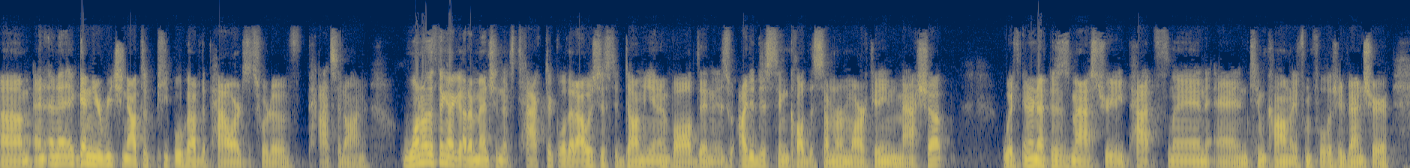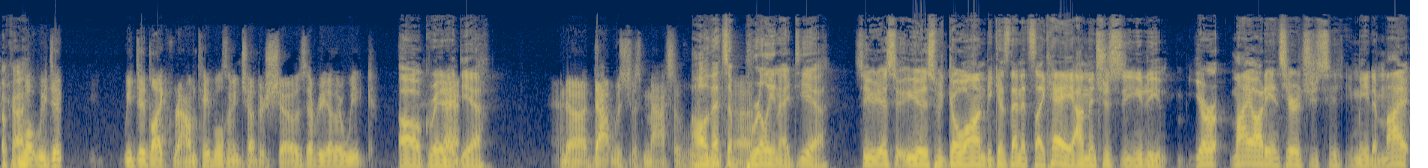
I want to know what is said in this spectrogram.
Um, and, and again, you're reaching out to people who have the power to sort of pass it on. One other thing I got to mention that's tactical that I was just a dummy and involved in is I did this thing called the Summer Marketing Mashup with Internet Business Mastery, Pat Flynn, and Tim Conley from Foolish Adventure. Okay. And what we did we did like roundtables on each other's shows every other week. Oh, great and, idea! And uh, that was just massively. Oh, that's a uh, brilliant idea. So you just you just would go on because then it's like, hey, I'm interested in you to your my audience. You're interested in me to my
